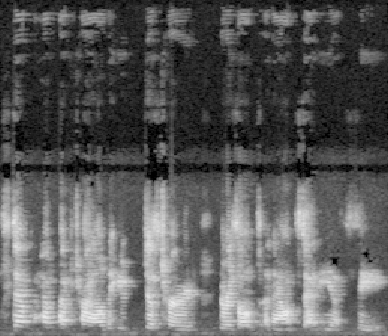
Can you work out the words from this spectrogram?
STEP HFpEF trial that you just heard the results announced at ESC.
